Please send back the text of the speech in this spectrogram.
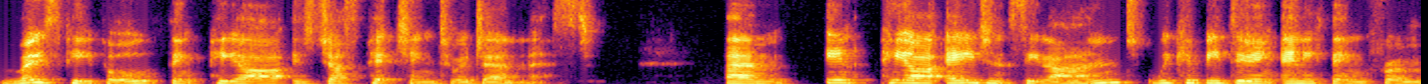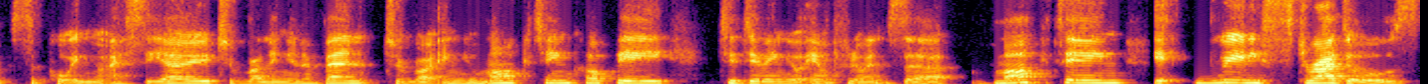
Most people think PR is just pitching to a journalist. Um, in PR agency land, we could be doing anything from supporting your SEO to running an event to writing your marketing copy to doing your influencer marketing. It really straddles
